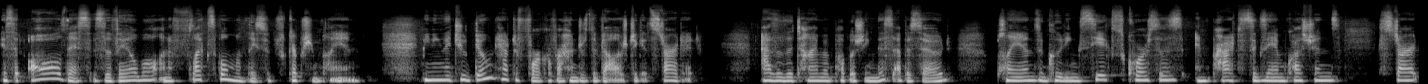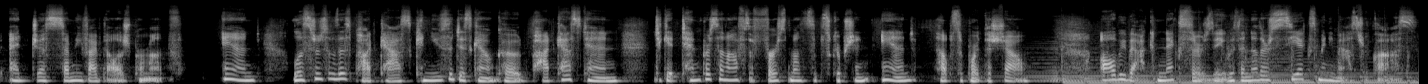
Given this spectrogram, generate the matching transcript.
is that all this is available on a flexible monthly subscription plan, meaning that you don't have to fork over hundreds of dollars to get started. As of the time of publishing this episode, plans including CX courses and practice exam questions start at just $75 per month. And listeners of this podcast can use the discount code podcast10 to get 10% off the first month subscription and help support the show. I'll be back next Thursday with another CX mini masterclass.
